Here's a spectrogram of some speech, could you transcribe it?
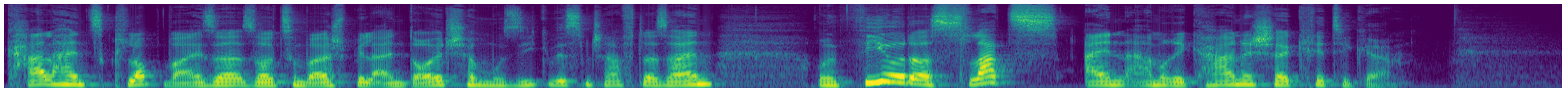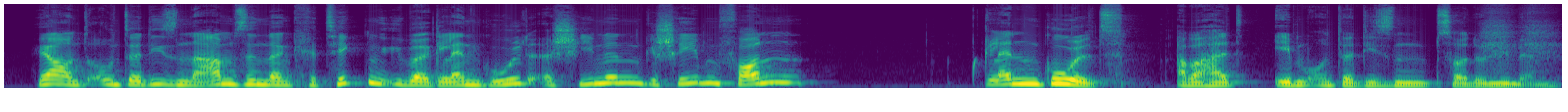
Karl-Heinz Kloppweiser soll zum Beispiel ein deutscher Musikwissenschaftler sein und Theodore Slutz ein amerikanischer Kritiker. Ja, und unter diesen Namen sind dann Kritiken über Glenn Gould erschienen, geschrieben von Glenn Gould, aber halt eben unter diesen Pseudonymen.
